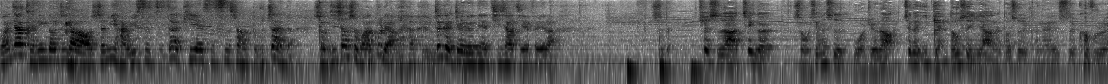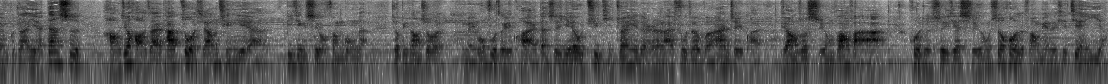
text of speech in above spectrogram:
玩家肯定都知道，《神秘海域四》只在 PS 四上独占的，手机上是玩不了的，嗯这个就有点啼笑皆非了。是的，确实啊，这个首先是我觉得啊这个一点都是一样的，都是可能是客服人员不专业，但是好就好在他做详情页啊，毕竟是有分工的。就比方说美工负责一块，但是也有具体专业的人来负责文案这一块，比方说使用方法啊，或者是一些使用售后的方面的一些建议啊。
